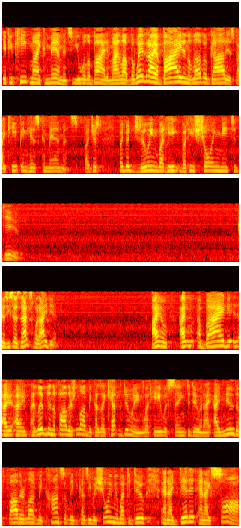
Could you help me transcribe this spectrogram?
if you keep my commandments, you will abide in my love. The way that I abide in the love of God is by keeping his commandments, by just by doing what he what he's showing me to do. Because he says that's what I did. I, I abide, I, I, I, lived in the Father's love because I kept doing what He was saying to do. And I, I knew the Father loved me constantly because He was showing me what to do. And I did it, and I saw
